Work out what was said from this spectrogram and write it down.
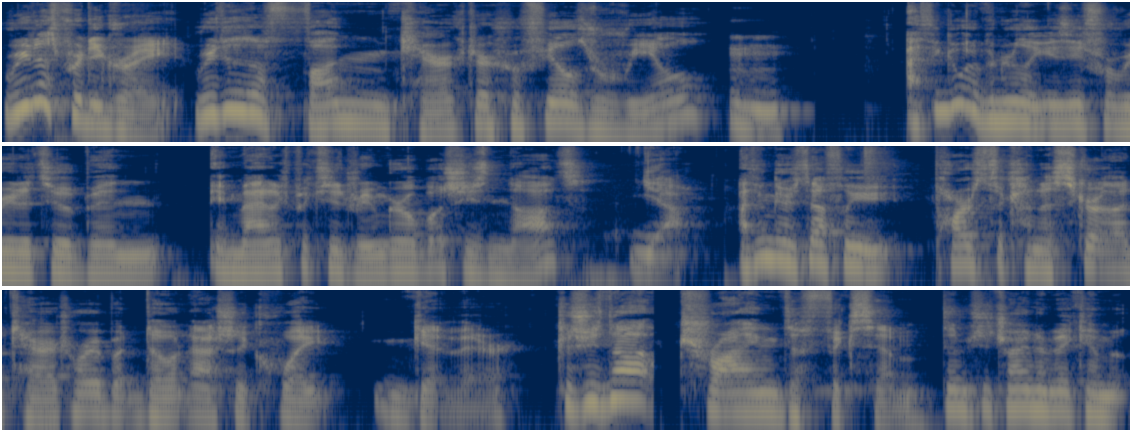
Rita's pretty great. Rita's a fun character who feels real. Mm-hmm. I think it would have been really easy for Rita to have been a manic pixie dream girl, but she's not. yeah. I think there's definitely parts that kind of skirt that territory, but don't actually quite get there. Because she's not trying to fix him. She's trying to make him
